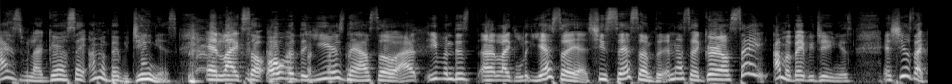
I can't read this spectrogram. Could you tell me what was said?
I just be like, girl, say I'm a baby genius, and like so over the years now. So I even this uh, like yesterday she said something, and I said, girl, say I'm a baby genius, and she was like,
